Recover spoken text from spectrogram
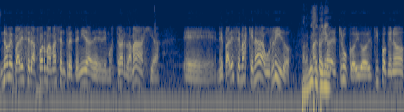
No me parece la forma más entretenida de demostrar la magia. Eh, me parece más que nada aburrido. Para mí más allá tiene- del truco, digo, el tipo que no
